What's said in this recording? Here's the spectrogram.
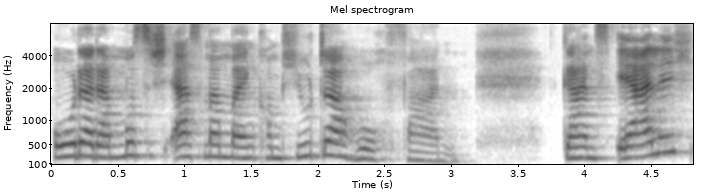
oder da muss ich erstmal meinen Computer hochfahren. Ganz ehrlich,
